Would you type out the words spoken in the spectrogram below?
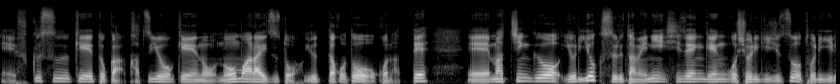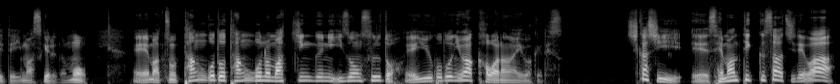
えー、複数形とか活用形のノーマライズといったことを行って、えー、マッチングをより良くするために自然言語処理技術を取り入れていますけれども、えー、まあ、その単語と単語のマッチングに依存するということには変わらないわけです。しかし、えー、セマンティックサーチでは、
